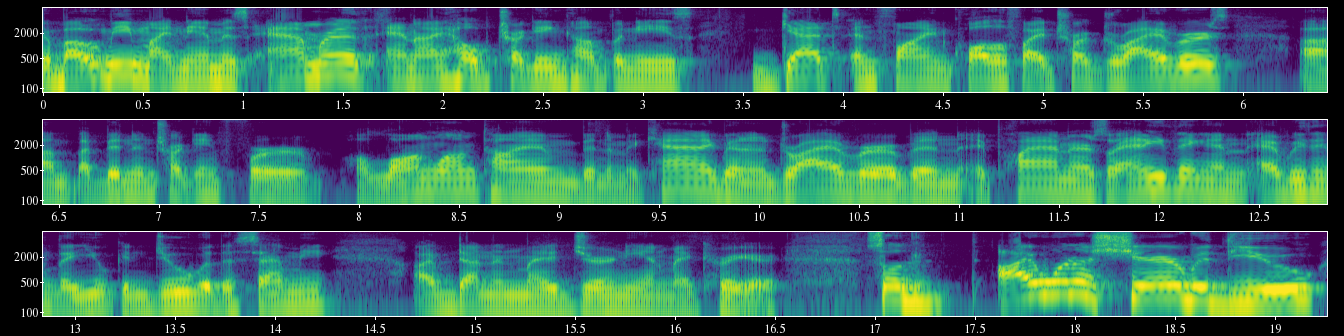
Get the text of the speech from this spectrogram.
about me, my name is Amrit and I help trucking companies get and find qualified truck drivers. Um, I've been in trucking for a long, long time, been a mechanic, been a driver, been a planner. So anything and everything that you can do with a semi, I've done in my journey and my career. So I wanna share with you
